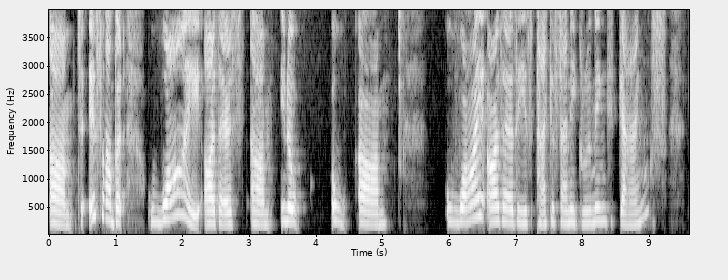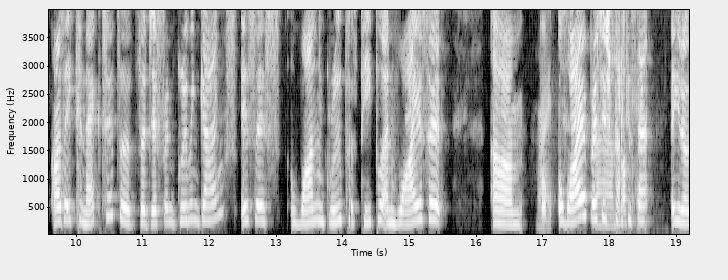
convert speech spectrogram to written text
um, to Islam, but why are there, um, you know, oh, um, why are there these Pakistani grooming gangs? Are they connected, the, the different grooming gangs? Is this one group of people? And why is it, um, right. why are British um, Pakistan, okay. you know,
